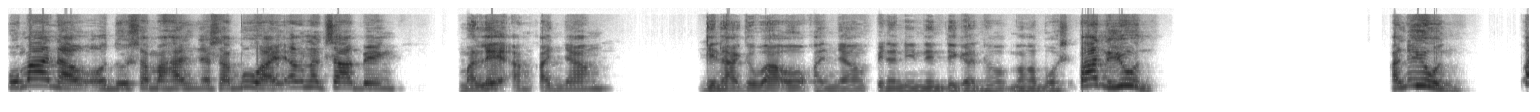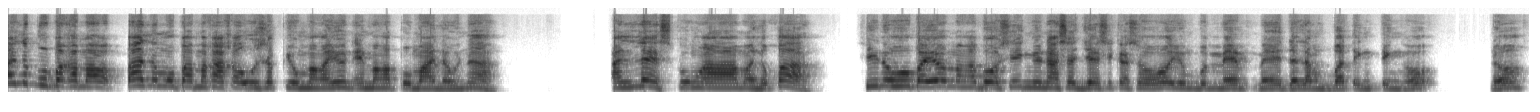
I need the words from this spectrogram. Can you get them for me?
pumanaw o doon sa mahal niya sa buhay ang nagsabing mali ang kanyang ginagawa o kanyang pinaninindigan ho mga boss. Paano yun? Ano yun? Paano po ba kama, paano mo pa makakausap yung mga yun eh mga pumanaw na? Unless kung um, ano ka, sino ho ba yung mga bossing yung nasa Jessica Soho, yung may, may dalang bating-ting ho, no?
